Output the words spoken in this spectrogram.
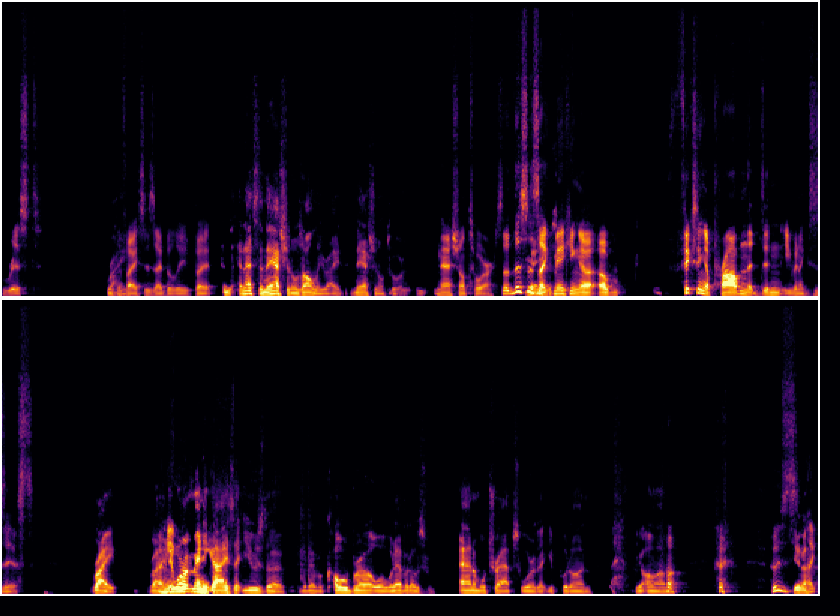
wrist Right. devices, I believe, but And, and that's the nationals only, right? National tour. national tour. So this Yeah, is like making a, a fixing a problem that didn't even exist. Right. Right. there mean- weren't many guys that used a whatever cobra or whatever those animal traps were that you put on your arm. Who's You know. like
